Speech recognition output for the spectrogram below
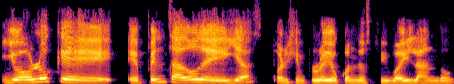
yo lo que he pensado de ellas, por ejemplo, yo cuando estoy bailando,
